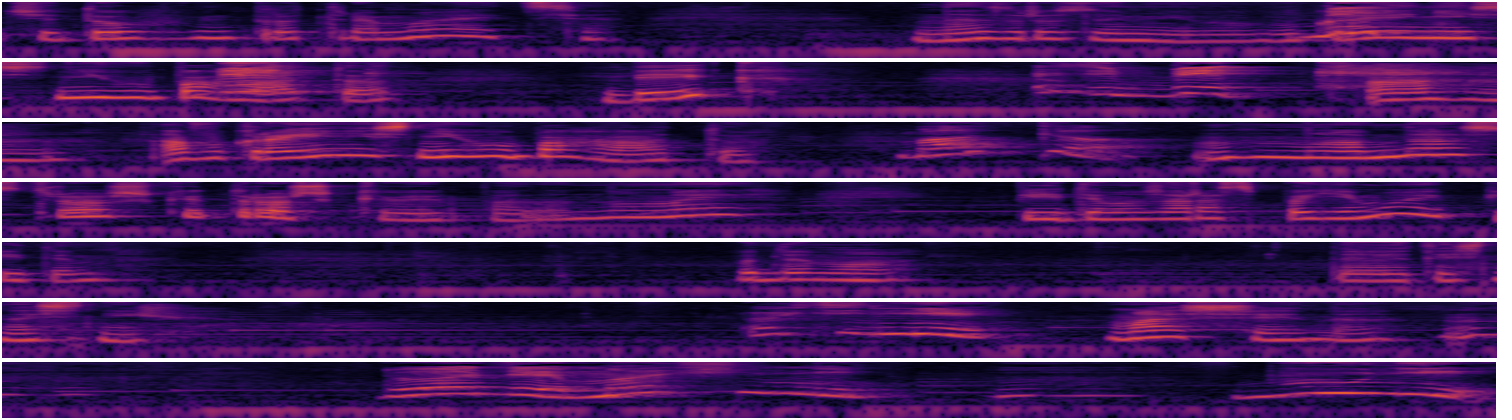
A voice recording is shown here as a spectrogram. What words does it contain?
Чи довго він протримається? Не зрозуміло. В Україні снігу багато. Бік? Ага. А в Україні снігу багато. Бато. Угу. А в нас трошки трошки випало. Ну ми підемо. Зараз поїмо і підемо. Будемо дивитись на сніг. Машині. Машина. Мгм. Доді, машині. Буні.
